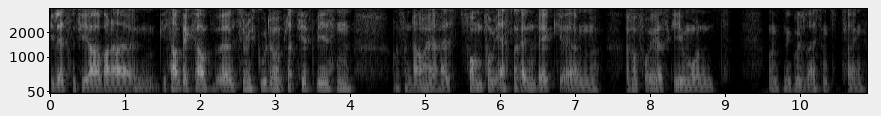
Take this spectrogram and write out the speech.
Die letzten vier Jahre waren er im Gesamtweltcup äh, ziemlich gut immer platziert gewesen und von daher heißt vom, vom ersten Rennen weg ähm, einfach Vollgas geben und, und eine gute Leistung zu zeigen.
